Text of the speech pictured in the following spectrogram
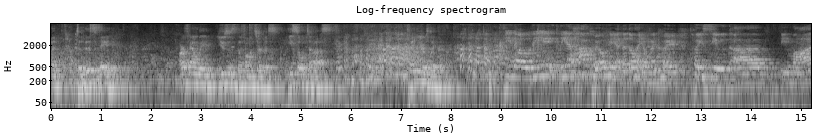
But to this day, our family uses the phone service he sold to us. Ten years later. 至到呢呢一刻，佢屋企人咧都系用紧佢推销诶、电话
